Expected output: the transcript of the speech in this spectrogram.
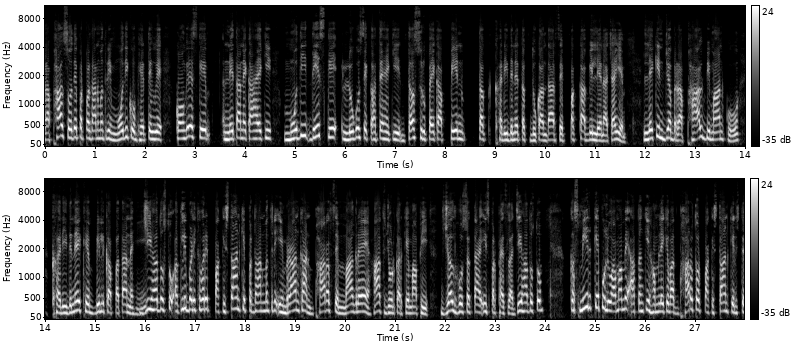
रफाल सौदे पर प्रधानमंत्री मोदी को घेरते हुए कांग्रेस के नेता ने कहा है कि मोदी देश के लोगों से कहते हैं कि दस रुपए का पेन तक खरीदने तक दुकानदार से पक्का बिल लेना चाहिए। लेकिन जब रफाल विमान को खरीदने के बिल का पता नहीं जी हाँ दोस्तों, अगली बड़ी खबर है। पाकिस्तान के प्रधानमंत्री इमरान खान भारत से मांग रहे हैं हाथ जोड़ करके माफ़ी। जल्द हो सकता है इस पर फैसला। जी हाँ दोस्तों, कश्मीर के पुलवामा में आतंकी हमले के बाद भारत और पाकिस्तान के रिश्ते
